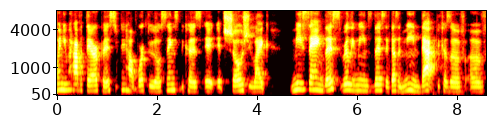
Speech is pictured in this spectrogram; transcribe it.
when you have a therapist, you can help work through those things because it, it shows you like me saying this really means this. It doesn't mean that because of of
